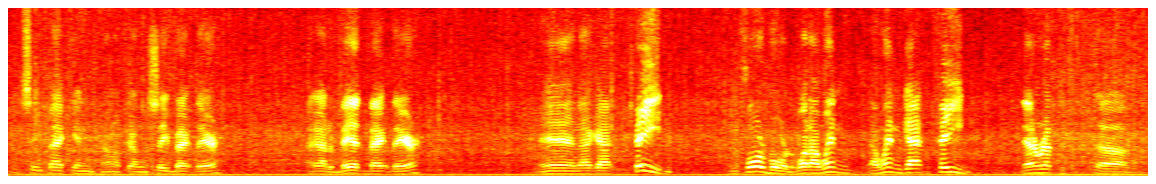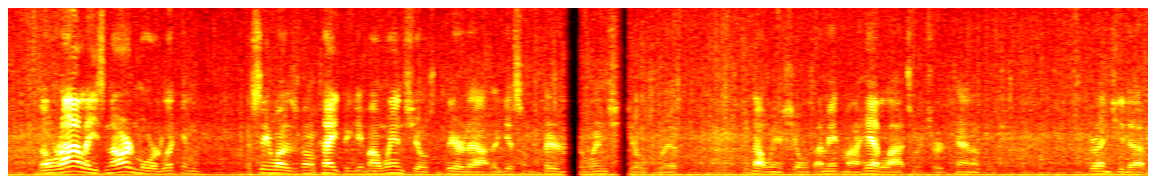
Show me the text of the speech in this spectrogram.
You can see back in, I don't know if y'all can see back there. I got a bed back there. And I got feed in the floorboard. What I went and, I went and got feed. Then I uh, the O'Reilly's and Ardmore looking to see what it's going to take to get my windshields cleared out, to get some cleared the windshields with. Not windshields, I meant my headlights, which are kind of grungied up.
